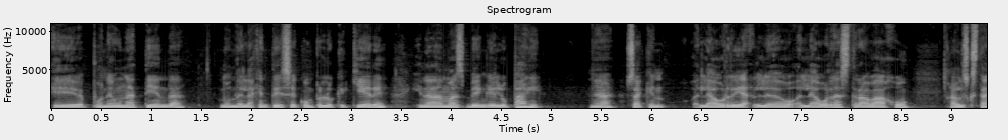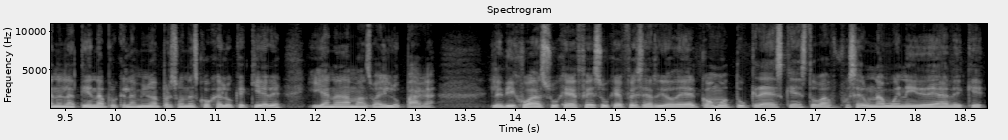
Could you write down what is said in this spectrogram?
eh, poner una tienda donde la gente se compre lo que quiere y nada más venga y lo pague? ¿ya? O sea, que le, le, ahorras trabajo a los que están en la tienda porque la misma persona escoge lo que quiere y ya nada más va y lo paga. Le dijo a su jefe, su jefe se rió de él, ¿cómo tú crees que esto va a ser una buena idea de que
